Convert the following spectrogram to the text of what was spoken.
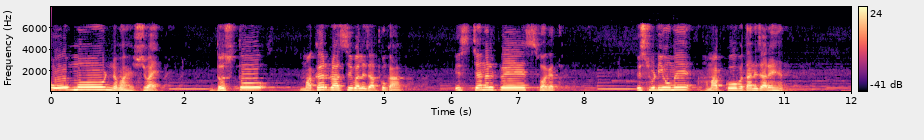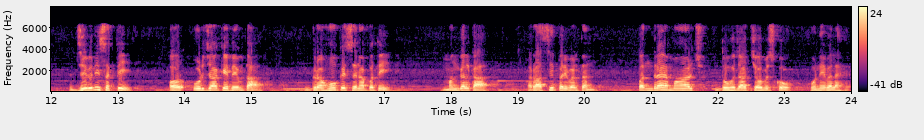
ओमो नमः शिवाय। दोस्तों, मकर राशि वाले जातकों का इस चैनल पे स्वागत इस वीडियो में हम आपको बताने जा रहे हैं, जीवनी शक्ति और ऊर्जा के देवता ग्रहों के सेनापति मंगल का राशि परिवर्तन 15 मार्च 2024 को होने वाला है।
